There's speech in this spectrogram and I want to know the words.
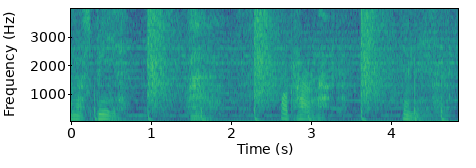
enough speed or power left in me.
